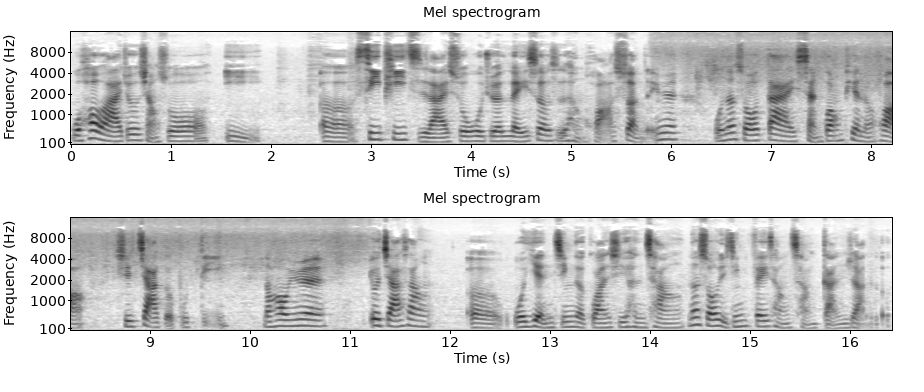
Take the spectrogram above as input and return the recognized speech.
我后来就是想说，以呃 CP 值来说，我觉得镭射是很划算的，因为我那时候戴闪光片的话。其实价格不低，然后因为又加上呃我眼睛的关系很长，那时候已经非常常感染了，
